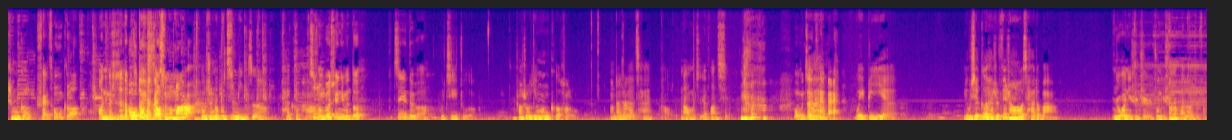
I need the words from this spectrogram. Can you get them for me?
什么歌？甩葱歌。哦，你们是真的不知道它叫什么吗？我真的不记名字，太可怕了。这种歌曲你们都不记得？不记得。放首英文歌好了，让大家来猜。好，那我们直接放弃。我们直接开摆。未必耶。有些歌还是非常好猜的吧？如果你是指祝你生日快乐这种。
